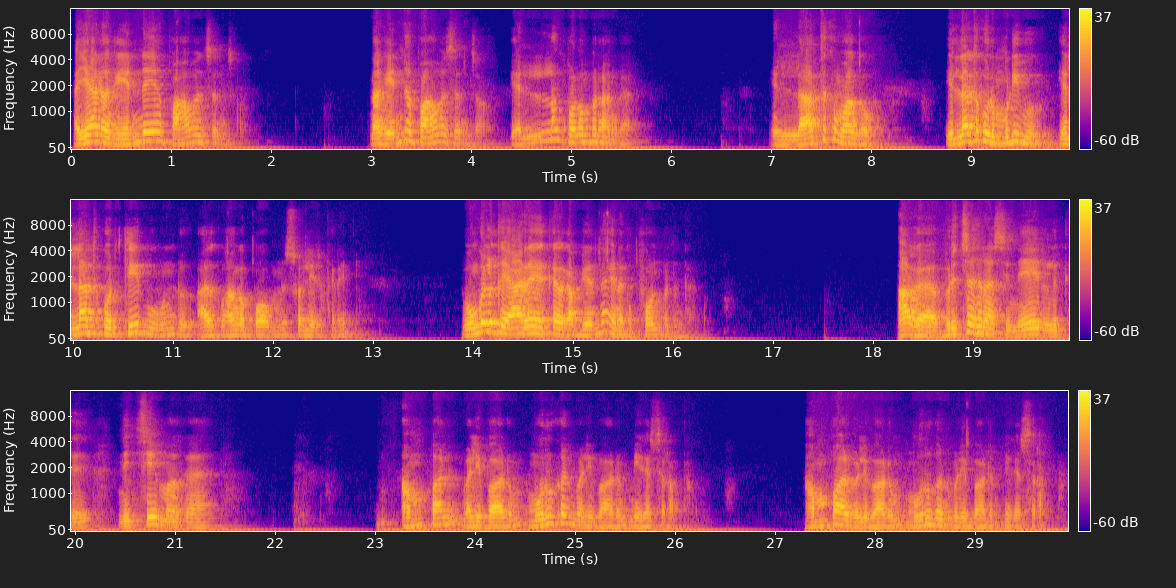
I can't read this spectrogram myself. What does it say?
ஐயா நாங்கள் என்னையா பாவம் செஞ்சோம். நாங்கள் என்ன பாவம் செஞ்சோம்? எல்லாம் புலம்புறாங்க. எல்லாத்துக்கும் வாங்கவும். எல்லாத்துக்கும் ஒரு முடிவு எல்லாத்துக்கும் ஒரு தீர்வு உண்டு. அதுக்கு வாங்க போவோம்னு சொல்லியிருக்கிறேன். உங்களுக்கு யாரே அப்படி இருந்தால் எனக்கு ஃபோன் பண்ணுங்க. ஆக விருச்சகராசி நேயர்களுக்கு நிச்சயமாக அம்பாள் வழிபாடும் முருகன் வழிபாடும் மிக சிறப்பு. அம்பாள் வழிபாடும் முருகன் வழிபாடும் மிக சிறப்பு.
